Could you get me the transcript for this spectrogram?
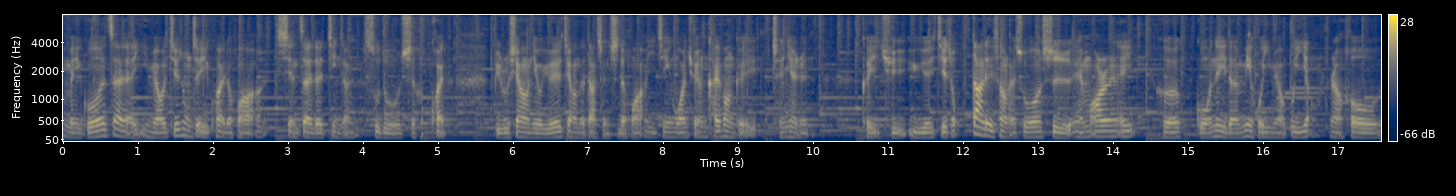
美国在疫苗接种这一块的话，现在的进展速度是很快的。比如像纽约这样的大城市的话，已经完全开放给成年人可以去预约接种。大类上来说是 mRNA 和国内的灭活疫苗不一样，然后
